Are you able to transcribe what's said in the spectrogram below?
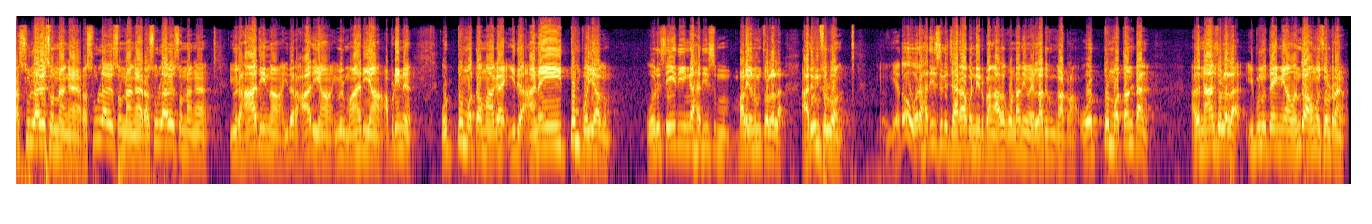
ரசூல்லாவே சொன்னாங்க ரசூல்லாவே சொன்னாங்க ரசூல்லாவே சொன்னாங்க. இவர் ஹாதினா இவர் ஹாதியா இவர் மஹதியா அப்படின்னு ஒட்டுமொத்தமாக இது அனைத்தும் பொய்யாகும். ஒரு செய்தி இங்கே ஹதீஸ் பலையனும் சொல்லலை. அதுவும் சொல்லுவாங்க. ஏதோ ஒரு ஹதீஸுக்கு ஜரா பண்ணியிருப்பாங்க அதை கொண்டாந்து இவன் எல்லாத்துக்கும் காட்டுறான். ஒட்டு மொத்தம்ட்டாங்க அது நான் சொல்லலை. இப்னு தைமியா வந்து அவங்க சொல்கிறாங்க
